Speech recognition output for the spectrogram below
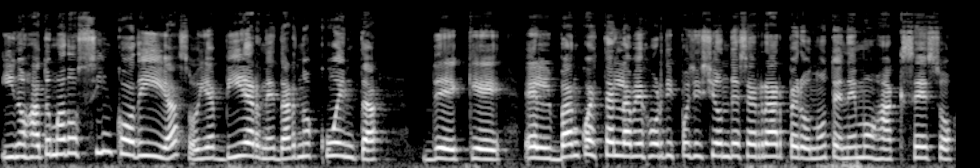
Y nos ha tomado cinco días, hoy es viernes, darnos cuenta de que el banco está en la mejor disposición de cerrar, pero no tenemos acceso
